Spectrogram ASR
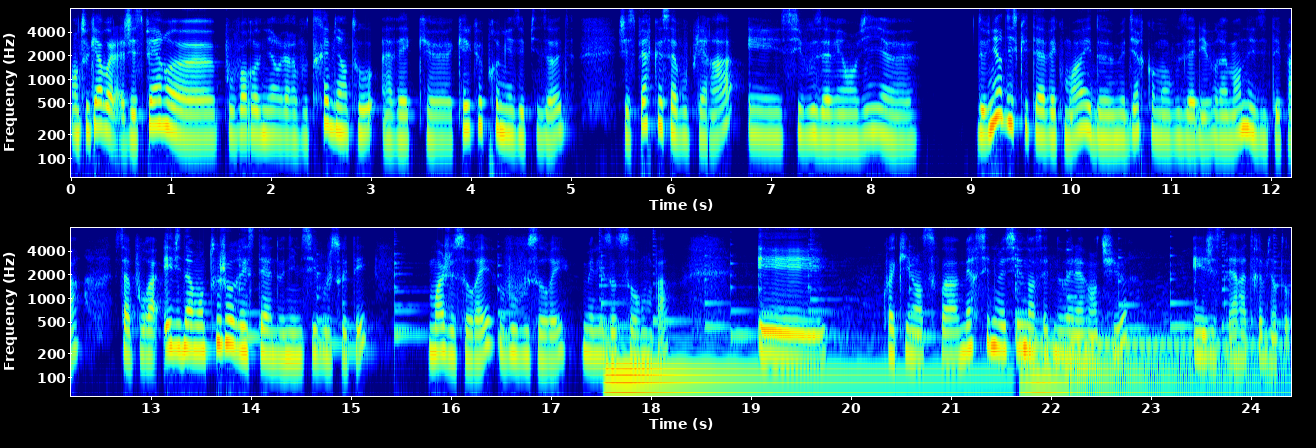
En tout cas, voilà, j'espère euh, pouvoir revenir vers vous très bientôt avec euh, quelques premiers épisodes. J'espère que ça vous plaira et si vous avez envie de venir discuter avec moi et de me dire comment vous allez vraiment, n'hésitez pas. Ça pourra évidemment toujours rester anonyme si vous le souhaitez. Moi, je saurai, vous, vous saurez, mais les autres sauront pas. Et Quoi qu'il en soit, merci de me suivre dans cette nouvelle aventure et j'espère à très bientôt.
